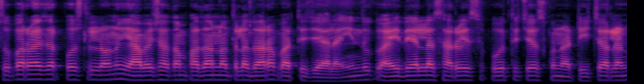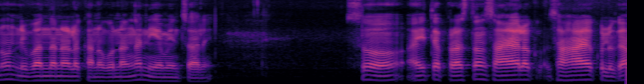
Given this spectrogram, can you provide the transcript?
సూపర్వైజర్ పోస్టుల్లోనూ యాభై శాతం పదోన్నతుల ద్వారా భర్తీ చేయాలి. ఇందుకు ఐదేళ్ళ సర్వీస్ పూర్తి చేసుకున్న టీచర్లను నిబంధనలకు అనుగుణంగా నియమించాలి. సో అయితే ప్రస్తుతం సహాయాలకు సహాయకులుగా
